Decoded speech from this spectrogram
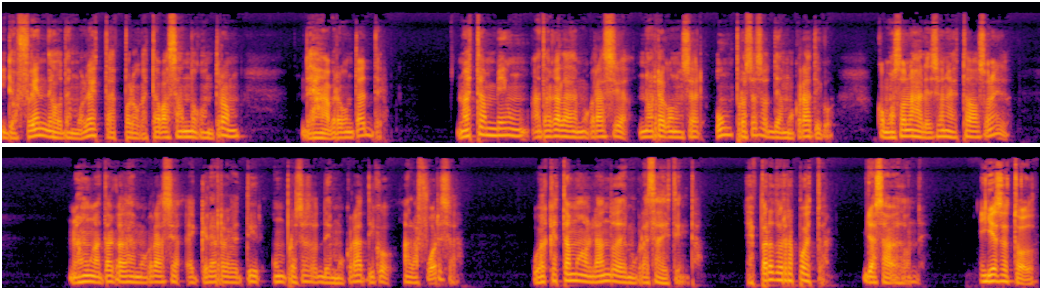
y te ofendes o te molestas por lo que está pasando con Trump, déjame preguntarte, ¿no es también un ataque a la democracia no reconocer un proceso democrático como son las elecciones de Estados Unidos? ¿No es un ataque a la democracia el querer revertir un proceso democrático a la fuerza? ¿O es que estamos hablando de democracias distintas? Espero tu respuesta. Ya sabes dónde. Y eso es todo.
